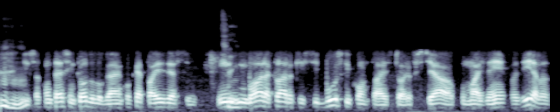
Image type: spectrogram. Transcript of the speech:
Uhum. Isso acontece em todo lugar, em qualquer país é assim. embora, claro, que se busque contar a história oficial com mais ênfase, e ela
